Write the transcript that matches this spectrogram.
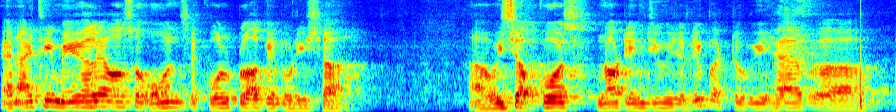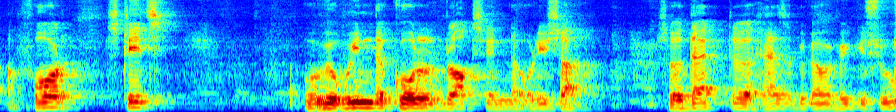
And I think Meghalaya also owns a coal block in Odisha, which of course not individually, but we have uh, four states who win the coal blocks in Odisha. So that uh, has become a big issue.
